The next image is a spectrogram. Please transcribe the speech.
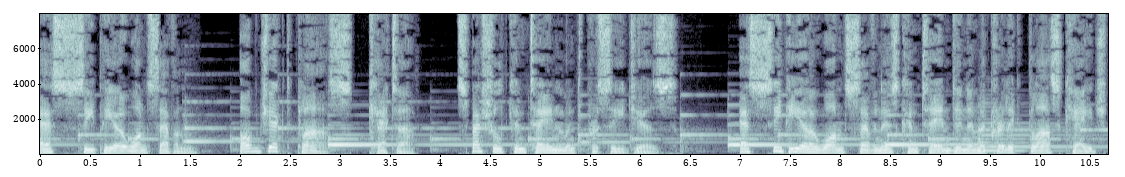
SCP-017. Object class, Keter. Special containment procedures. SCP-017 is contained in an acrylic glass cage,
